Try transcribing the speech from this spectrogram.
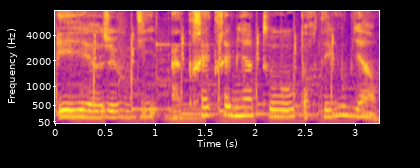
et je vous dis à très très bientôt. Portez-vous bien.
